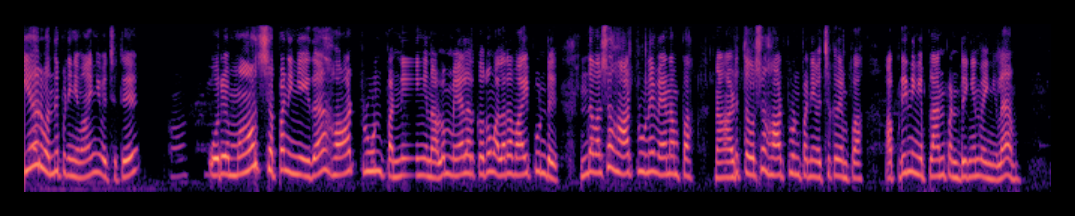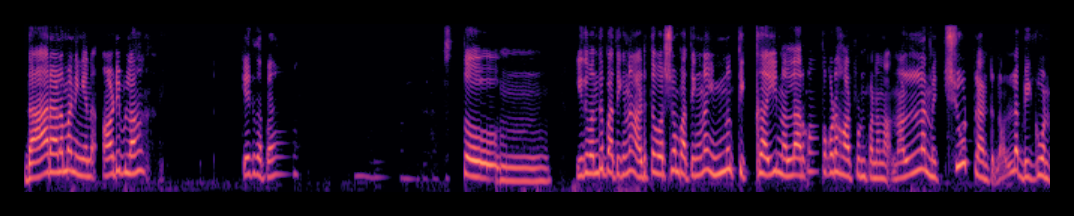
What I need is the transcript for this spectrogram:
இயர் வந்து இப்போ நீங்கள் வாங்கி வச்சுட்டு ஒரு மார்ச் அப்போ நீங்கள் இதை ஹார்ட் ப்ரூன் பண்ணீங்கனாலும் மேலே இருக்கிறதும் வளர வாய்ப்பு உண்டு இந்த வருஷம் ஹார்ட் ப்ரூனே வேணாம்ப்பா. நான் அடுத்த வருஷம் ஹார்ட் ப்ரூன் பண்ணி வச்சுக்கிறேன்ப்பா. அப்படின்னு நீங்கள் பிளான் பண்ணுறீங்கன்னு வைங்களேன். தாராளமாக நீங்கள் ஆடிபிளா கேட்குதாப்பா ஸோ இது வந்து பார்த்தீங்கன்னா அடுத்த வருஷம் பார்த்தீங்கன்னா இன்னும் திக்காகி நல்லாயிருக்கும். அப்போ கூட ஹார்ட் ப்ரூன் பண்ணலாம். நல்ல மெச்சூர்ட் பிளான்ட் நல்ல பிக் ஒன்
